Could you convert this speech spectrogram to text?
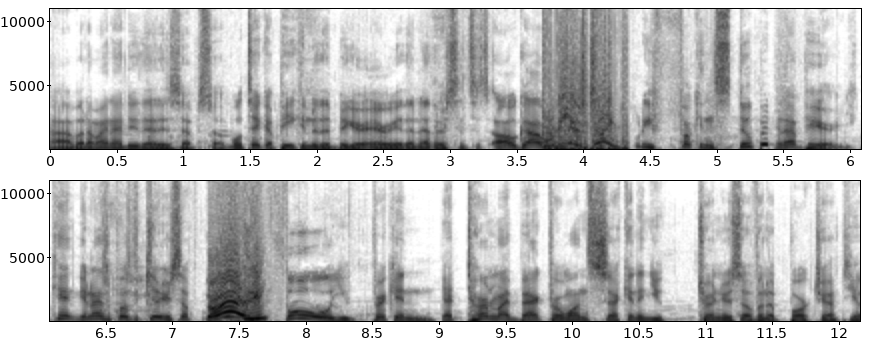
Uh, but I might not do that this episode. We'll take a peek into the bigger area than ever since it's- Oh god, what are you doing? What are you fucking stupid? Get up here. You can't- you're not supposed to kill yourself- You fool, you frickin- I turn my back for one second and you turn yourself into pork chops, you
